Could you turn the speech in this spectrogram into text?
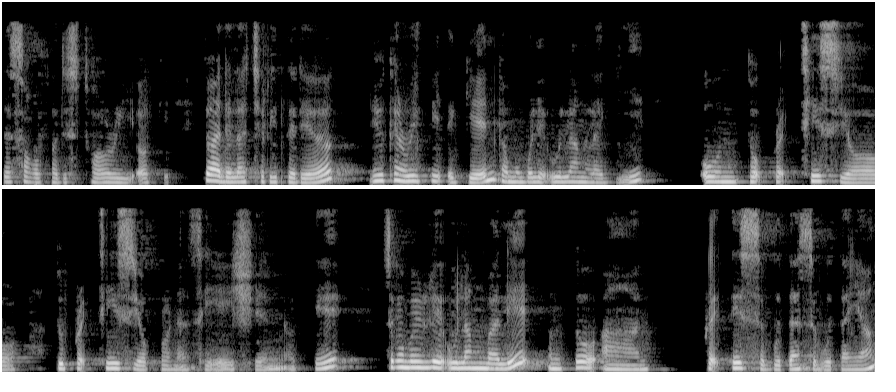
That's all for the story. Okay. Itu adalah cerita dia. You can repeat again. Kamu boleh ulang lagi untuk practice your to practice your pronunciation. Okay. So, kamu boleh ulang balik untuk uh, praktis sebutan-sebutan yang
